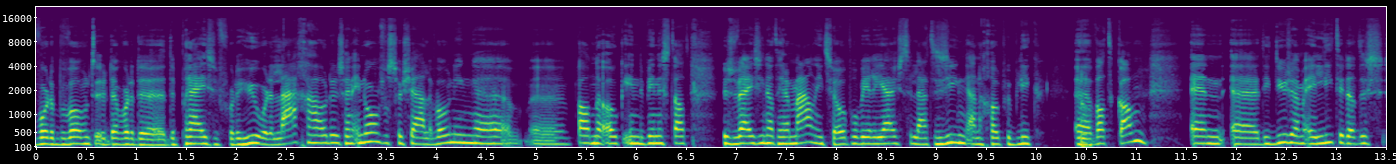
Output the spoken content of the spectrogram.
worden bewoond, daar worden de, de prijzen voor de huur worden laag gehouden. Er zijn enorm veel sociale woningpanden ook in de binnenstad. Dus wij zien dat helemaal niet zo. We proberen juist te laten zien aan een groot publiek uh, wat kan. En uh, die duurzame elite, dat is,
